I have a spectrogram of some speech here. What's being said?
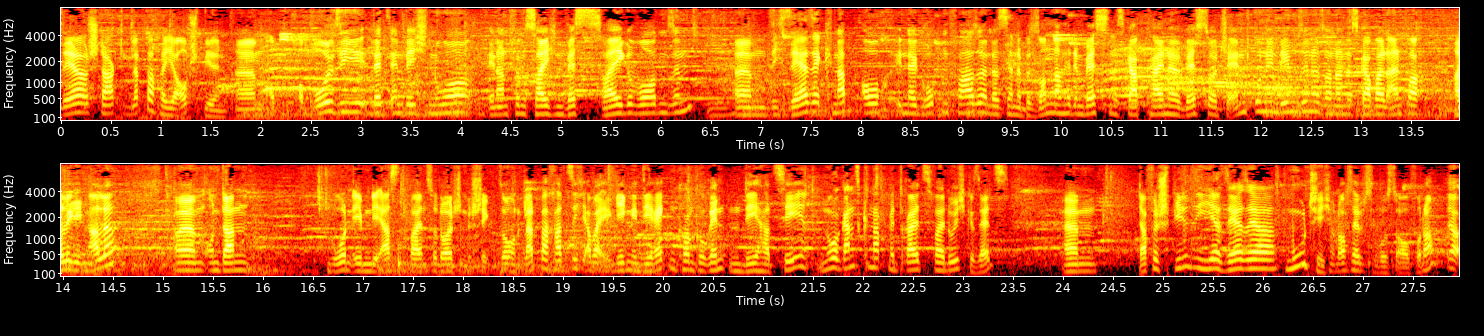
sehr stark die Gladbacher hier aufspielen. Ähm, ob, obwohl sie letztendlich nur in Anführungszeichen West 2 geworden sind. Ähm, sich sehr, sehr knapp auch in der Gruppenphase. Das ist ja eine Besonderheit im Westen. Es gab keine westdeutsche Endrunde in dem Sinne, sondern es gab halt einfach alle gegen alle. Ähm, und dann wurden eben die ersten beiden zur Deutschen geschickt. So, und Gladbach hat sich aber gegen den direkten Konkurrenten DHC nur ganz knapp mit 3-2 durchgesetzt. Ähm, dafür spielen sie hier sehr, sehr mutig und auch selbstbewusst auf, oder? Ja,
